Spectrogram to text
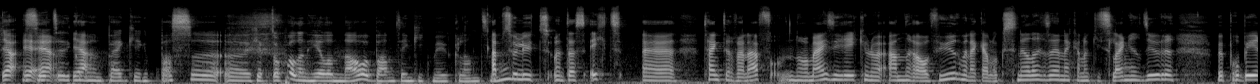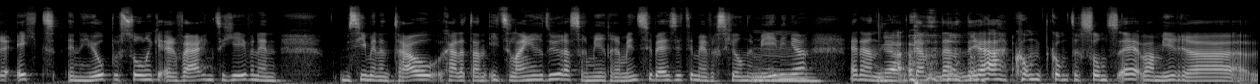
ja, ja, zit, die een paar keer passen. Eh, je hebt toch wel een hele nauwe band, denk ik, met je klanten. hè? Absoluut, want dat is echt... eh, het hangt ervan af. Normaal gezien rekenen we anderhalf uur, maar dat kan ook sneller zijn, dat kan ook iets langer duren. We proberen echt een heel persoonlijke ervaring te geven en... Misschien met een trouw gaat het dan iets langer duren als er meerdere mensen bij zitten met verschillende meningen. Mm. En dan, Ja. kan, dan ja, komt, komt er soms hè, wat meer, eh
